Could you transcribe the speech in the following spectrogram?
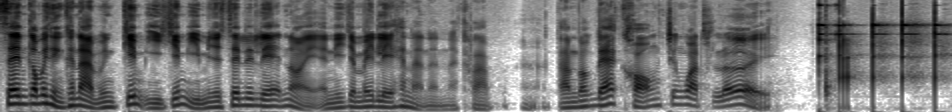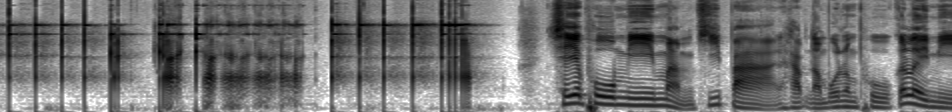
เส้นก็ไม่ถึงขนาดเป็นเกี๊ยมอีเกี๊ยมอีมันจะเส้นเละๆหน่อยอันนี้จะไม่เละขนาดนั้นนะครับตำด็อกแดกของจังหวัดเลยชัยภูมิมีหม่ำขี้ปลานะครับหนองบัวลำพูก็เลยมี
